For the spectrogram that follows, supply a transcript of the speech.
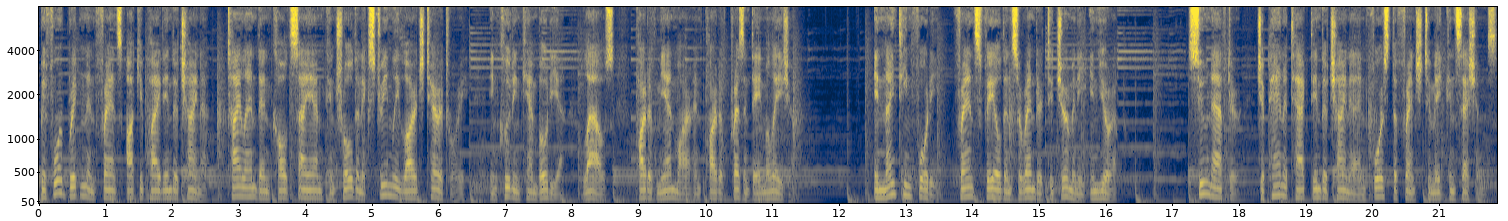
Before Britain and France occupied Indochina, Thailand then called Siam controlled an extremely large territory, including Cambodia, Laos, part of Myanmar and part of present-day Malaysia. In 1940, France failed and surrendered to Germany in Europe. Soon after, Japan attacked Indochina and forced the French to make concessions.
